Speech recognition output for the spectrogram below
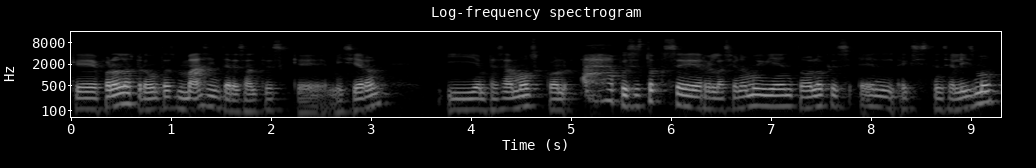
que fueron las preguntas más interesantes que me hicieron y empezamos con, ah, pues esto se relaciona muy bien, todo lo que es el existencialismo,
